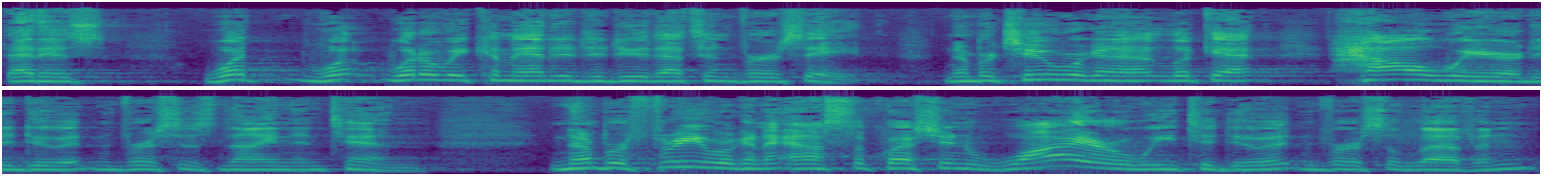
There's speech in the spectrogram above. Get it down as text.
That is, what, what, what are we commanded to do? That's in verse 8. Number two, we're going to look at how we are to do it in verses 9 and 10. Number three, we're going to ask the question, why are we to do it in verse 11?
